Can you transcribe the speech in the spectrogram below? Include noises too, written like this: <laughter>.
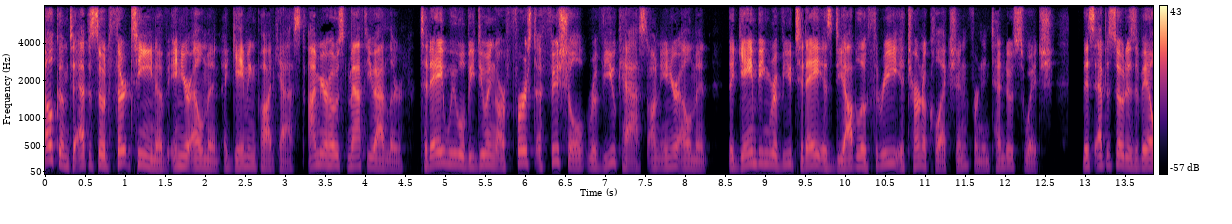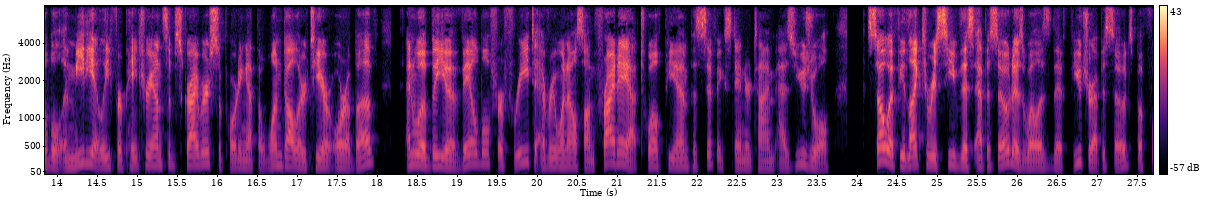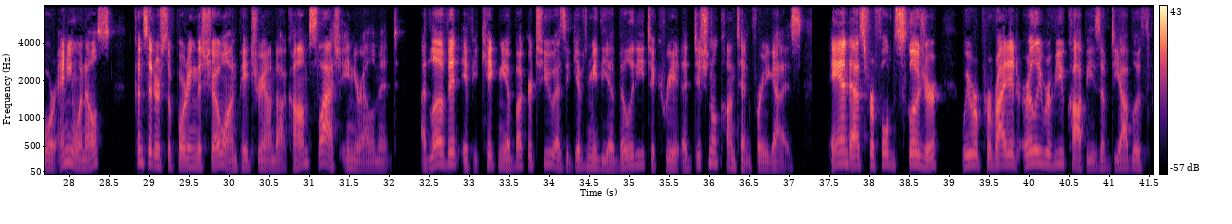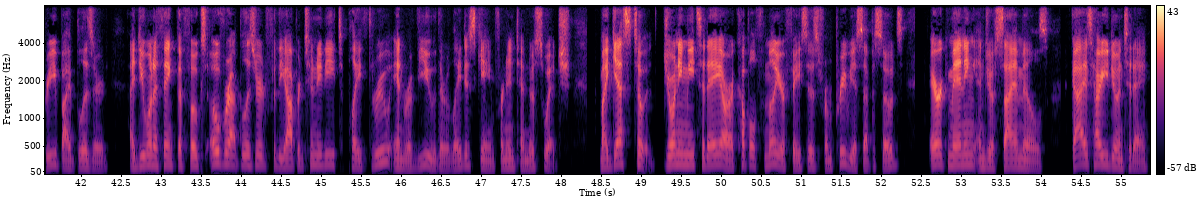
Welcome to episode 13 of In Your Element, a gaming podcast. I'm your host, Matthew Adler. Today, we will be doing our first official review cast on In Your Element. The game being reviewed today is Diablo 3 Eternal Collection for Nintendo Switch. This episode is available immediately for Patreon subscribers supporting at the $1 tier or above, and will be available for free to everyone else on Friday at 12 p.m. Pacific Standard Time as usual. So if you'd like to receive this episode as well as the future episodes before anyone else, consider supporting the show on patreon.com slash in your element. I'd love it if you kick me a buck or two as it gives me the ability to create additional content for you guys. And as for full disclosure, we were provided early review copies of Diablo 3 by Blizzard. I do want to thank the folks over at Blizzard for the opportunity to play through and review their latest game for Nintendo Switch. My guests to- joining me today are a couple familiar faces from previous episodes, Eric Manning and Josiah Mills. Guys, how are you doing today?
